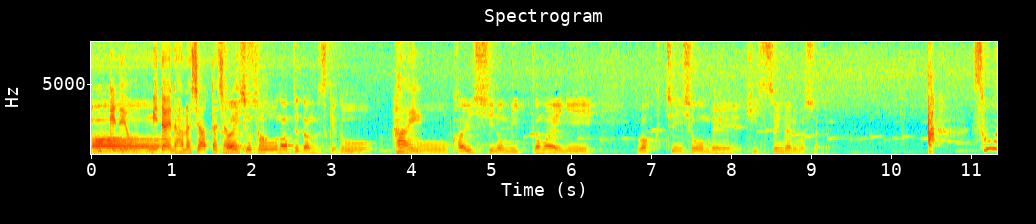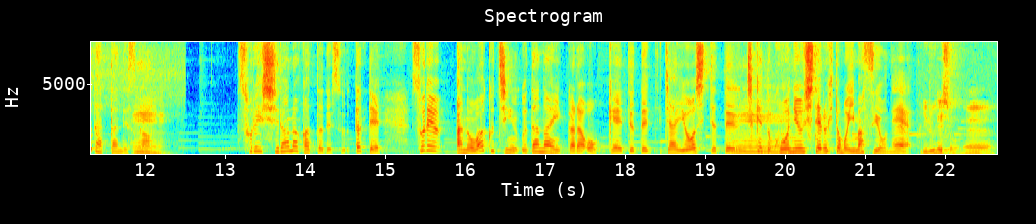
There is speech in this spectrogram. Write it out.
OK だよみたいな話あったじゃない最初ですか。そうなってたんですけど、はい。えっと、開始の3日前にワクチン証明必須になりましたね。そうだったんですか、うん。それ知らなかったです。だってそれあのワクチン打たないから OK って言ってじゃあよしって言うん。ってチケット購入してる人もいますよね。いるでしょうね。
